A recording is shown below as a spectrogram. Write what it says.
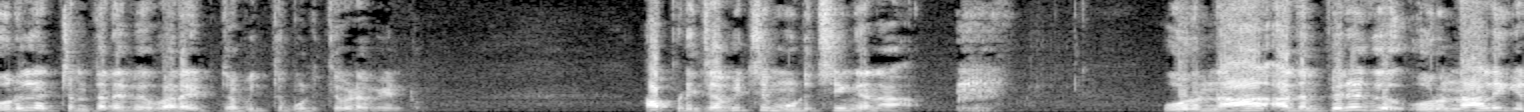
ஒரு லட்சம் தடவை வரை ஜபித்து முடித்து விட வேண்டும். அப்படி ஜபிச்சு முடிச்சிங்கன்னா ஒரு நா அதன் பிறகு ஒரு நாளைக்கு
